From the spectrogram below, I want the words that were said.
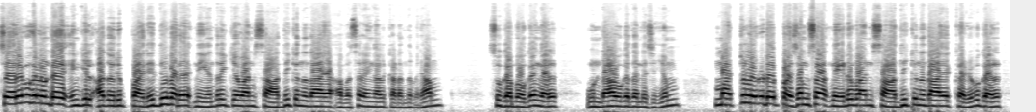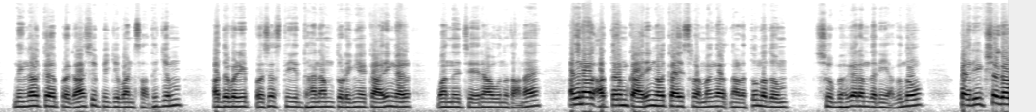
ചെലവുകളുണ്ട് എങ്കിൽ അതൊരു പരിധിവരെ നിയന്ത്രിക്കുവാൻ സാധിക്കുന്നതായ അവസരങ്ങൾ കടന്നു വരാം സുഖഭോഗങ്ങൾ ഉണ്ടാവുക തന്നെ ചെയ്യും. മറ്റുള്ളവരുടെ പ്രശംസ നേടുവാൻ സാധിക്കുന്നതായ കഴിവുകൾ നിങ്ങൾക്ക് പ്രകാശിപ്പിക്കുവാൻ സാധിക്കും. അതുവഴി പ്രശസ്തി ധനം തുടങ്ങിയ കാര്യങ്ങൾ വന്ന് ചേരാവുന്നതാണ്. അതിനാൽ അത്തരം കാര്യങ്ങൾക്കായി ശ്രമങ്ങൾ നടത്തുന്നതും ശുഭകരം തന്നെയാകുന്നു. പരീക്ഷകൾ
